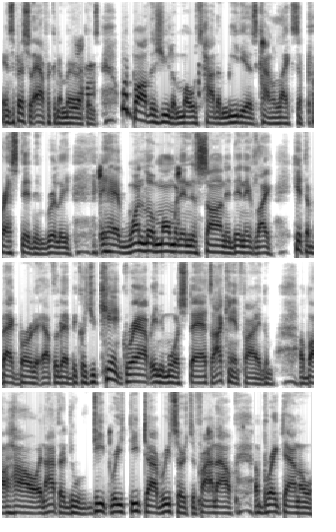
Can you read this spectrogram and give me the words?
and especially African Americans. Yeah. What bothers you the most? How the media is kind of like suppressed it and really it had one little moment in the sun and then it's like hit the back burner after that because you can't grab any more stats. I can't find them about how, and I have to do deep, re- deep dive research to find out a breakdown on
